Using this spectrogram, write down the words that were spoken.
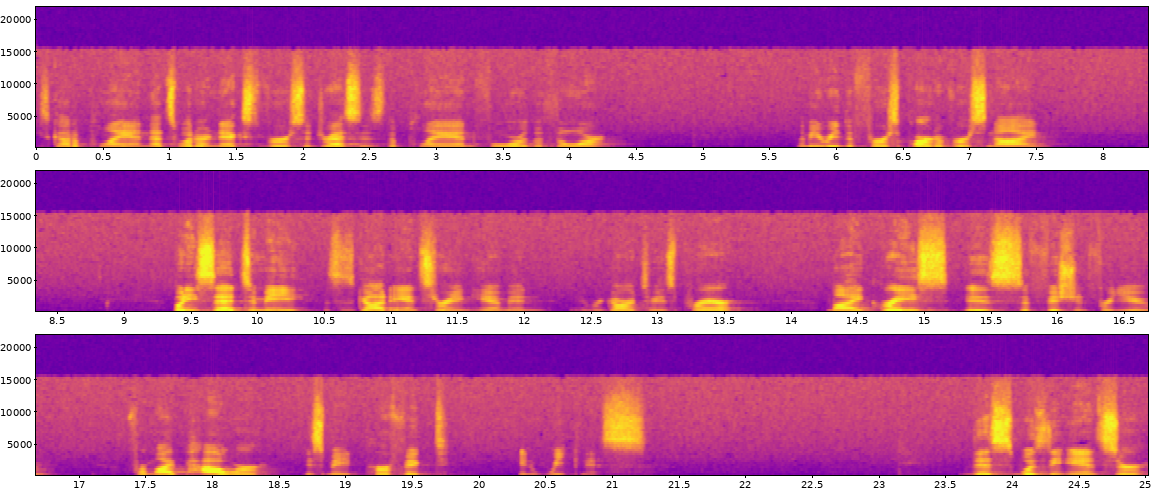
He's got a plan. That's what our next verse addresses the plan for the thorn. Let me read the first part of verse 9. But he said to me, this is God answering him in regard to his prayer, My grace is sufficient for you, for my power is made perfect in weakness. This was the answer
